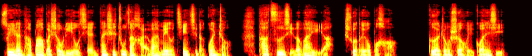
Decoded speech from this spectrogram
虽然他爸爸手里有钱，但是住在海外，没有亲戚的关照，他自己的外语呀说的又不好，各种社会关系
